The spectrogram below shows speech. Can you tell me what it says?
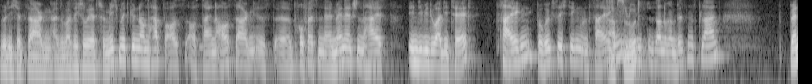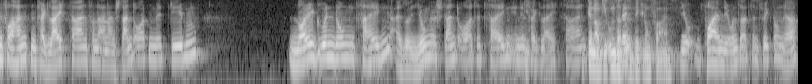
Würde ich jetzt sagen. Also was ich so jetzt für mich mitgenommen habe aus, aus deinen Aussagen ist, äh, professionell managen heißt Individualität zeigen, berücksichtigen und zeigen. Absolut. Insbesondere im Businessplan. Wenn vorhanden, Vergleichszahlen von anderen Standorten mitgeben Neugründungen zeigen, also junge Standorte zeigen in den Vergleichszahlen. Genau, die Umsatzentwicklung Wenn, vor allem. Die, vor allem die Umsatzentwicklung, ja.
